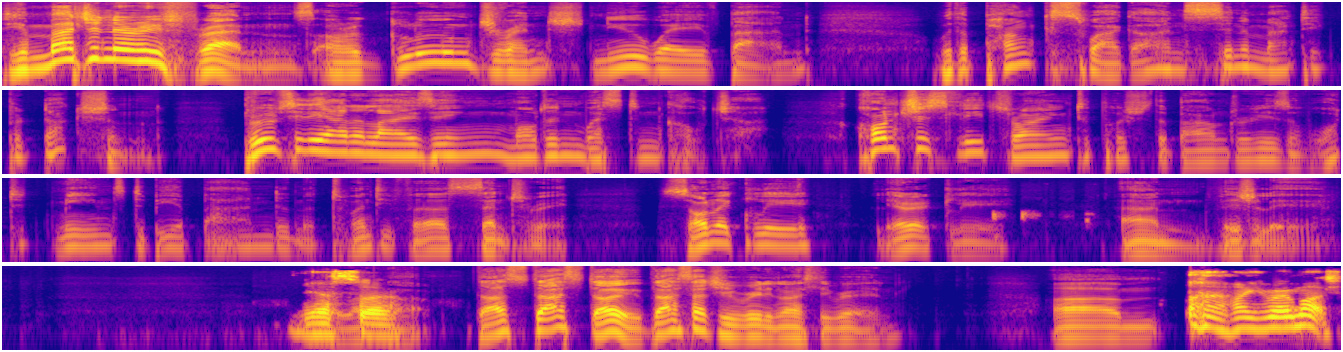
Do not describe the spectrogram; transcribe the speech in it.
The Imaginary Friends are a gloom-drenched new wave band with a punk swagger and cinematic production, brutally analyzing modern Western culture, consciously trying to push the boundaries of what it means to be a band in the 21st century, sonically, lyrically, and visually. yes, like sir. that. That's that's dope. That's actually really nicely written. Um, Thank you very much.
